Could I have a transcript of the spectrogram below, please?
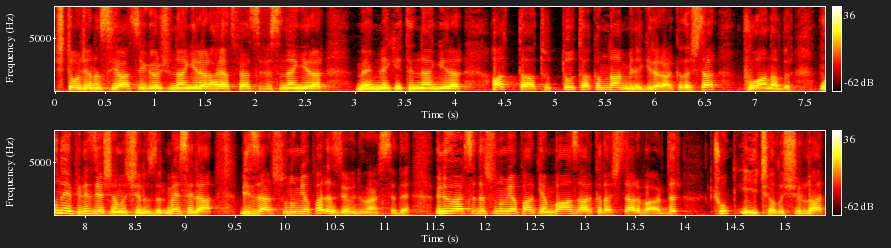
İşte hocanın siyasi görüşünden girer, hayat felsefesinden girer, memleketinden girer. Hatta tuttuğu takımdan bile girer arkadaşlar, puan alır. Bunu hepiniz yaşamışsınızdır. Mesela bizler sunum yaparız ya üniversitede. Üniversitede sunum yaparken bazı arkadaşlar vardır çok iyi çalışırlar.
